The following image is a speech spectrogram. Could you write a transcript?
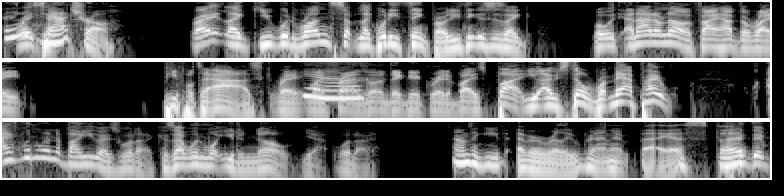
I think right, it's Ta- natural. right? Like you would run some. Like, what do you think, bro? Do you think this is like? What would, and I don't know if I have the right people to ask. Right, my friends, when they get great advice, but you, I would still run. Man, I probably. I wouldn't run it by you guys, would I? Because I wouldn't want you to know yet, would I? I don't think you've ever really ran it by us, but the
